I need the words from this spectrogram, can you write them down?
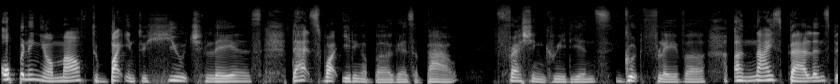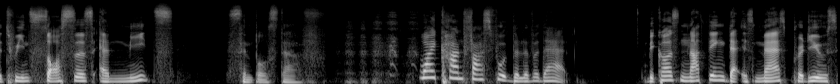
Opening your mouth to bite into huge layers. That's what eating a burger is about. Fresh ingredients, good flavor, a nice balance between sauces and meats. Simple stuff. Why can't fast food deliver that? Because nothing that is mass produced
